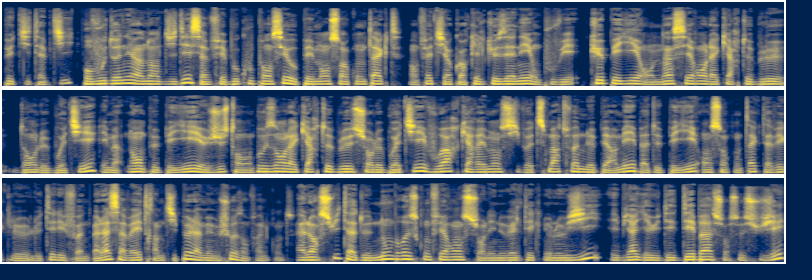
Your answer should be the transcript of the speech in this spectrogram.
petit à petit. Pour vous donner un ordre d'idée, ça me fait beaucoup penser au paiement sans contact. En fait, il y a encore quelques années, on pouvait que payer en insérant la carte bleue dans le boîtier, et maintenant on peut payer juste en posant la carte bleue sur le boîtier, voire carrément si votre smartphone le permet, bah, de payer en sans contact avec le, téléphone. Bah là, ça va être un petit peu la même chose en fin de compte. Alors, suite à de nombreuses conférences sur les nouvelles technologies, eh bien, il y a eu des débats sur ce sujet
